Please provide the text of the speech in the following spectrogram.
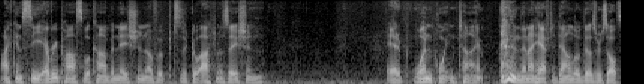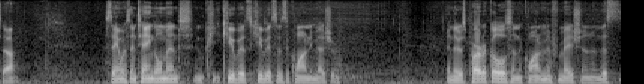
I can see every possible combination of a particular optimization at one point in time, and then I have to download those results out. Same with entanglement and qubits. Qubits is a quantity measure. And there's particles and the quantum information, and this,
